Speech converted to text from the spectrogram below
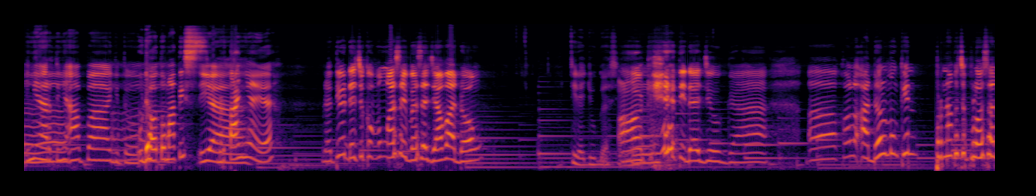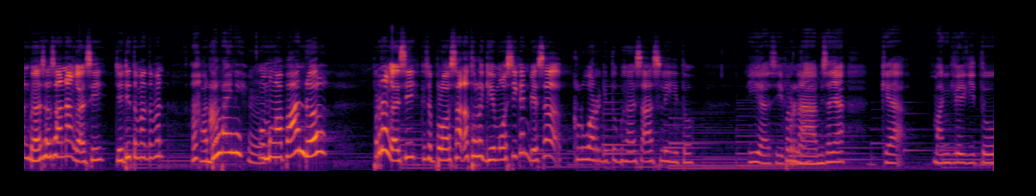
ini artinya apa gitu. Udah otomatis Iya. bertanya ya. Berarti udah cukup menguasai bahasa Jawa dong. Tidak juga sih. Oke, tidak juga. Eh, kalau Adol mungkin pernah keceplosan bahasa sana nggak sih? Jadi teman-teman, Adol Apa ini? ngomong apa Adol? Pernah nggak sih keceplosan atau lagi emosi kan biasa keluar gitu bahasa asli gitu? Iya sih Pernah. pernah. Misalnya kayak manggil gitu.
